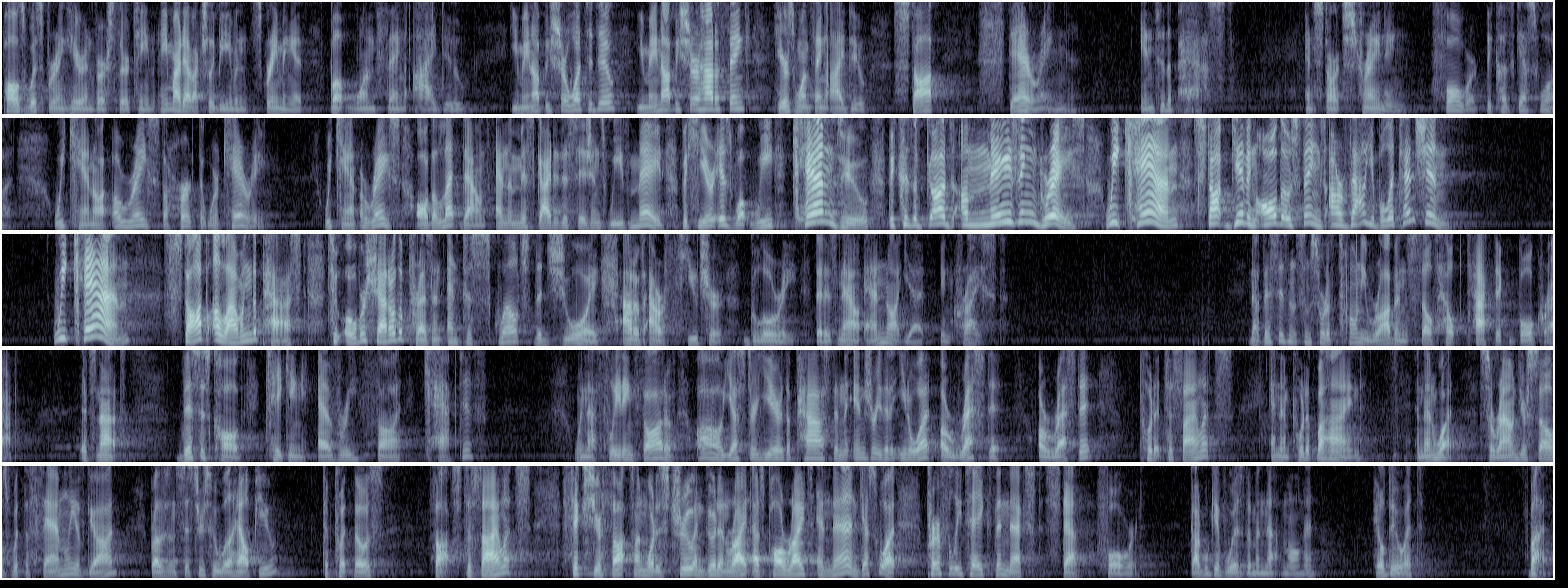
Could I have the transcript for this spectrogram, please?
Paul's whispering here in verse 13. He might have actually be even screaming it, but one thing I do. You may not be sure what to do, you may not be sure how to think. Here's one thing I do stop staring into the past and start straining forward. Because guess what? We cannot erase the hurt that we're carrying. We can't erase all the letdowns and the misguided decisions we've made. But here is what we can do because of God's amazing grace. We can stop giving all those things our valuable attention. We can stop allowing the past to overshadow the present and to squelch the joy out of our future glory that is now and not yet in Christ. Now, this isn't some sort of Tony Robbins self help tactic bullcrap. It's not. This is called taking every thought captive. When that fleeting thought of, oh, yesteryear, the past, and the injury that, it, you know what? Arrest it. Arrest it, put it to silence, and then put it behind. And then what? Surround yourselves with the family of God, brothers and sisters, who will help you to put those thoughts to silence. Fix your thoughts on what is true and good and right, as Paul writes, and then, guess what? Prayerfully take the next step forward. God will give wisdom in that moment, He'll do it. But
